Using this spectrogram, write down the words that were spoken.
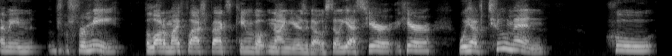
I mean, for me, a lot of my flashbacks came about 9 years ago. So yes, here here we have two men who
